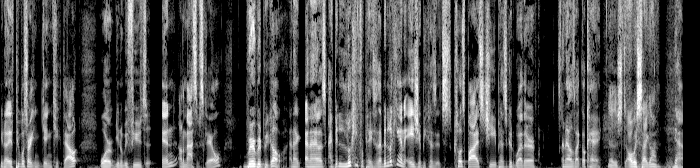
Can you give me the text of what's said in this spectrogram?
you know, if people started getting- kicked out or you know refused in on a massive scale, where would we go? And I and I was I've been looking for places. I've been looking in Asia because it's close by, it's cheap, has good weather, and I was like, okay, Yeah, there's always Saigon. yeah,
